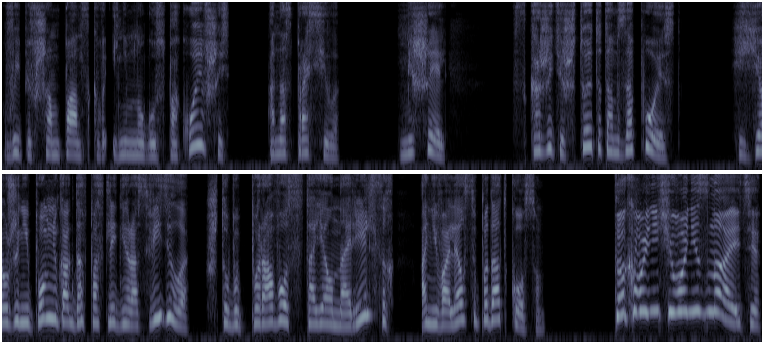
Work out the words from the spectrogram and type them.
Выпив шампанского и немного успокоившись, она спросила, «Мишель, скажите, что это там за поезд? Я уже не помню, когда в последний раз видела, чтобы паровоз стоял на рельсах, а не валялся под откосом. «Так вы ничего не знаете!»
